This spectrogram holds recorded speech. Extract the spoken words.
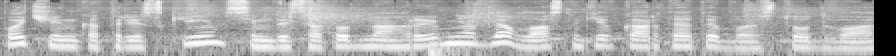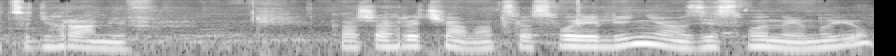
Печінка тріски 71 гривня для власників карти АТБ 120 грамів. Каша гречана це своя лінія зі свининою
